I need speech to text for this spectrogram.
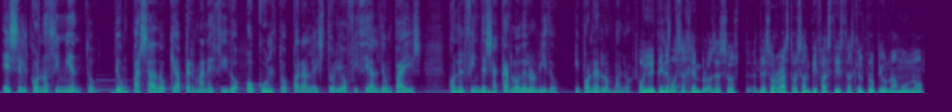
es el conocimiento de un pasado que ha permanecido oculto para la historia oficial de un país con el fin de sacarlo del olvido y ponerlo en valor. Oye, ¿y tenemos ejemplos de esos, de esos rastros antifascistas que el propio Unamuno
